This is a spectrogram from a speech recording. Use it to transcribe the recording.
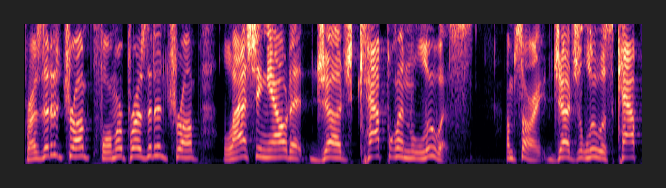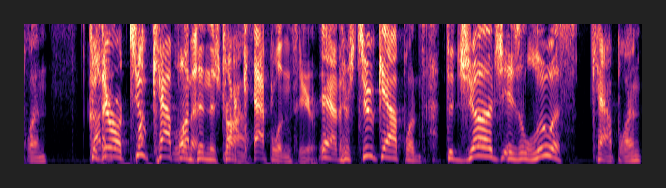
President Trump, former President Trump, lashing out at Judge Kaplan Lewis. I'm sorry, Judge Lewis Kaplan, because there are two Lot- Kaplans lot of- in this trial. Kaplans here. Yeah, there's two Kaplans. The judge is Lewis Kaplan,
